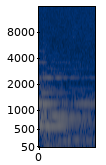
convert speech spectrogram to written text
Bye.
